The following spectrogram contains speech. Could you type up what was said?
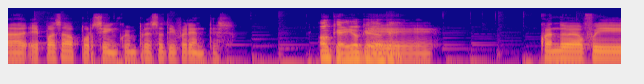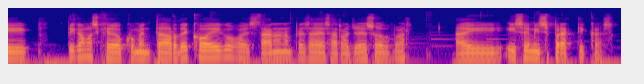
Ah, he pasado por cinco empresas diferentes. Ok, ok, ok. Eh, cuando fui, digamos que documentador de código, estaba en una empresa de desarrollo de software. Ahí hice mis prácticas,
